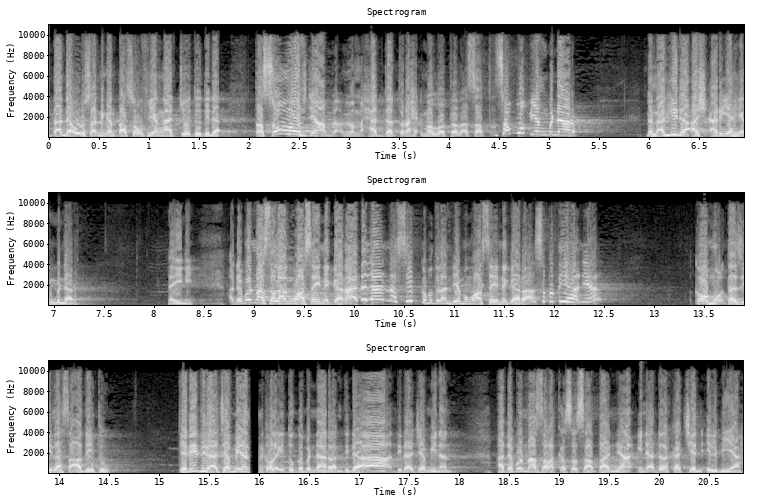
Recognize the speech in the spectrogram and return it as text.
kita ada urusan dengan tasawuf yang ngaco itu tidak tasawufnya Imam Haddad rahimahullah taala tasawuf yang benar dan akidah asy'ariyah yang benar nah ini. Adapun masalah menguasai negara adalah nasib kebetulan dia menguasai negara seperti halnya kaum Mu'tazilah saat itu. Jadi tidak jaminan kalau itu kebenaran. Tidak tidak jaminan. Adapun masalah kesesatannya ini adalah kajian ilmiah.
